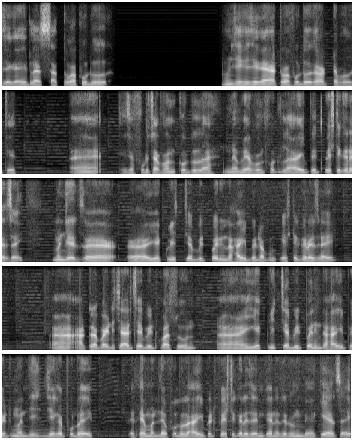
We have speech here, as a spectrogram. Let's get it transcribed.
जे काही इथला सातवा फोटो म्हणजे हे जे काही आठवा फोटो होता वाटतं बहुतेक. त्याच्या पुढच्या पण फोटोला नवव्या पण फोटोला हाय पेट पेस्ट करायचा आहे. म्हणजेच एकवीसच्या बीटपर्यंत हाय पेट आपण पेस्ट करायचा आहे. अठरा पॉईंट चारच्या बीटपासून एकवीसच्या बीटपर्यंत हा इफेक्टमध्ये जे काही फोटो आहेत तर त्यामधल्या फोटोला हा इफेक्ट पेस्ट करायचा आहे आणि त्यानंतर येऊन बॅक यायचा आहे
